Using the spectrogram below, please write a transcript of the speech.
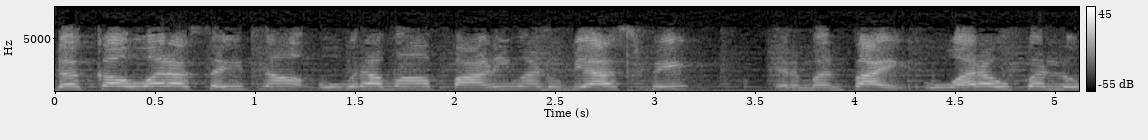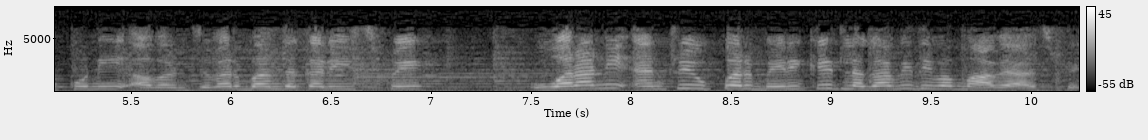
ડક્કા ઓવારા સહિતના ઓવરામાં પાણીમાં ડૂબ્યા છે. ત્યારે મનપાએ ઓવારા ઉપર લોકોની અવરજવર બંધ કરી છે. ઓવારાની એન્ટ્રી ઉપર બેરિકેડ લગાવી દેવામાં આવ્યા છે.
